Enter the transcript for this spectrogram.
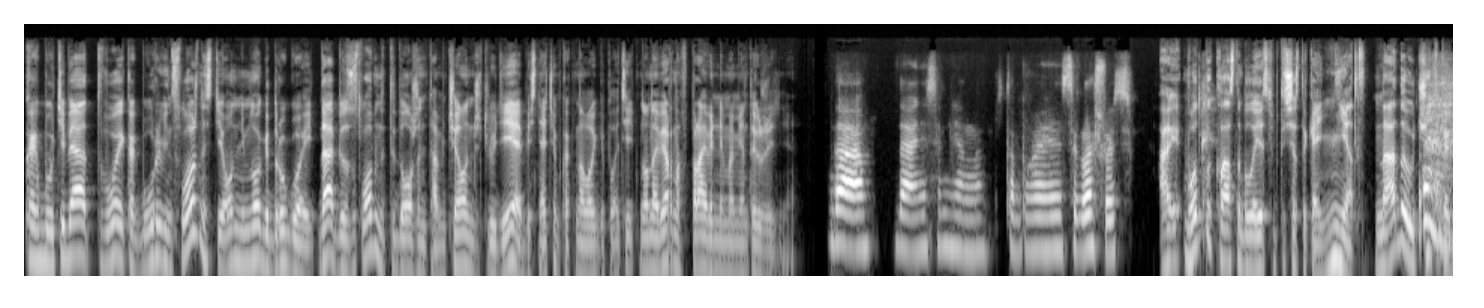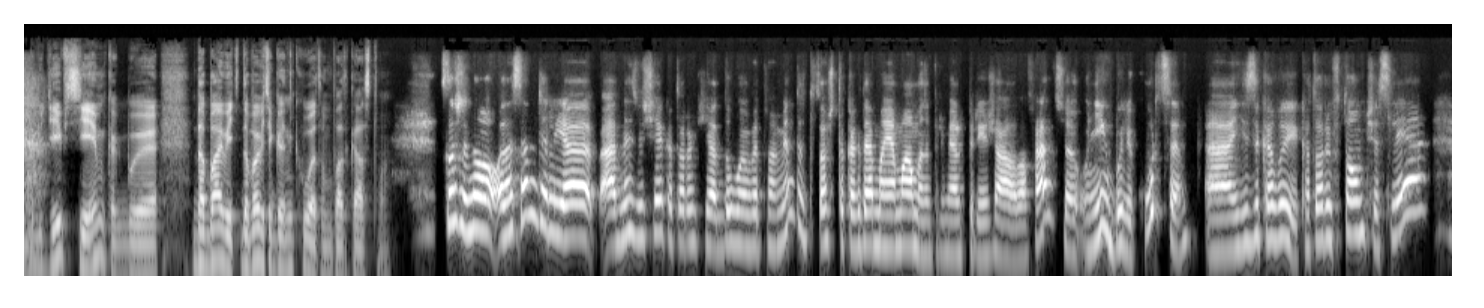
как бы у тебя твой как бы уровень сложности, он немного другой. Да, безусловно, ты должен там челленджить людей, объяснять им, как налоги платить, но, наверное, в правильный момент их жизни. Да, да, несомненно, с тобой соглашусь. А вот бы классно было, если бы ты сейчас такая, нет, надо учить как бы людей всем, как бы добавить, добавить огоньку этому подкасту. Слушай, ну, на самом деле, я, одна из вещей, о которых я думаю в этот момент, это то, что когда моя мама, например, переезжала во Францию, у них были курсы э, языковые, которые в том числе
